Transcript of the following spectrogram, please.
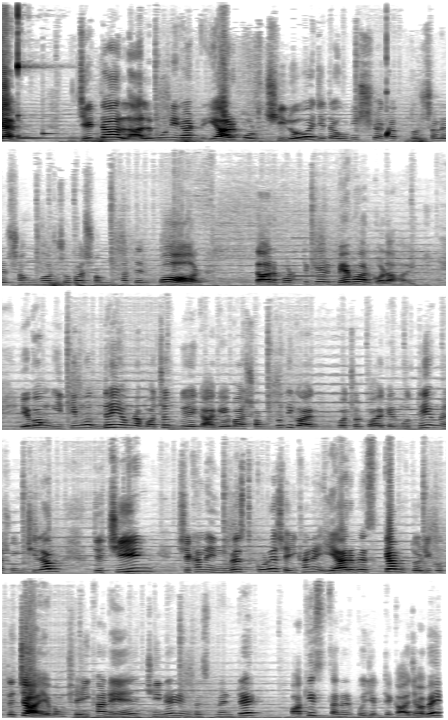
ক্যাম্প, যেটা লালমনিরহাট এয়ারপোর্ট ছিল, যেটা উনিশশো একাত্তর সালের সংঘর্ষ বা সংঘাতের পর তারপর থেকে আর ব্যবহার করা হয়নি। এবং ইতিমধ্যেই আমরা বছর দুয়েক আগে বা সম্প্রতি কয়েক বছর কয়েকের মধ্যেই আমরা শুনছিলাম যে চীন সেখানে ইনভেস্ট করে সেইখানে এয়ারবেস ক্যাম্প তৈরি করতে চায় এবং সেইখানে চীনের ইনভেস্টমেন্টে পাকিস্তানের প্রজেক্টে কাজ হবে।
